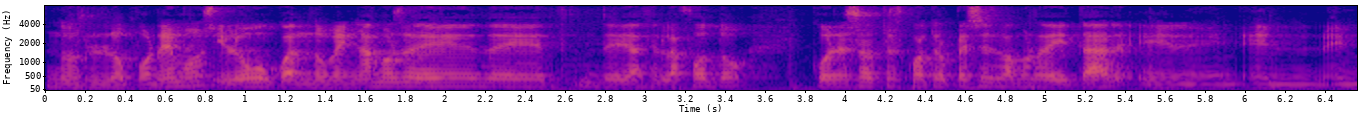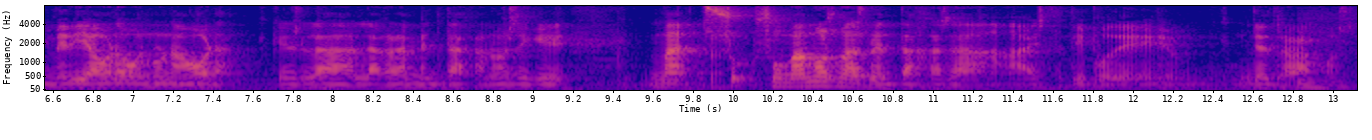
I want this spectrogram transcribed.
nos lo ponemos y luego cuando vengamos de, hacer la foto, con esos 3-4 presets vamos a editar en, media hora o en una hora, que es la, gran ventaja, ¿no? Así que ma- su- sumamos más ventajas a, este tipo de trabajos.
